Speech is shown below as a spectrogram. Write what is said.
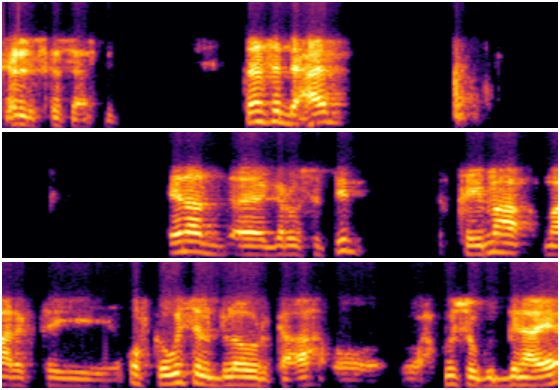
xil iska saartid. Tan saddexaad inaad garowsatid qiimaha maaragtay qofka whistle blowerka ah oo wax ku soo gudbinaya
